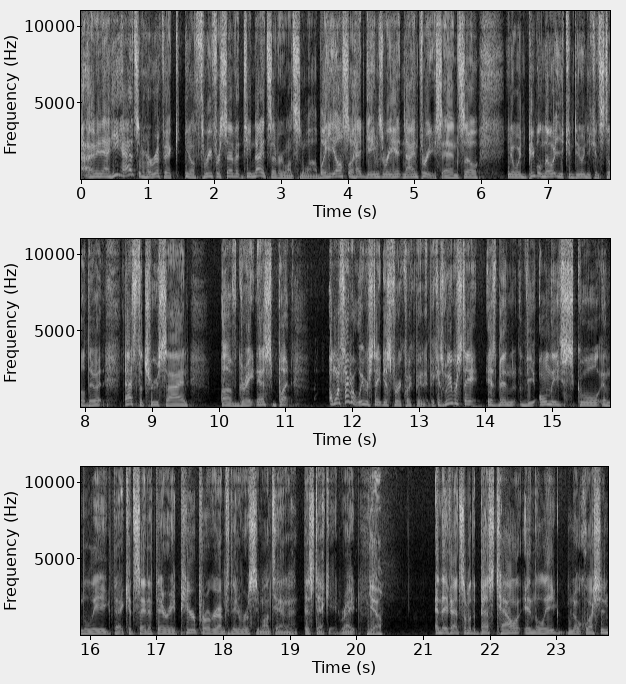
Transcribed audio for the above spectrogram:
I mean, and he had some horrific, you know, three for 17 nights every once in a while, but he also had games where he hit nine threes. And so, you know, when people know what you can do and you can still do it, that's the true sign of greatness. But I want to talk about Weber State just for a quick minute because Weber State has been the only school in the league that could say that they're a peer program to the University of Montana this decade, right? Yeah. And they've had some of the best talent in the league, no question.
